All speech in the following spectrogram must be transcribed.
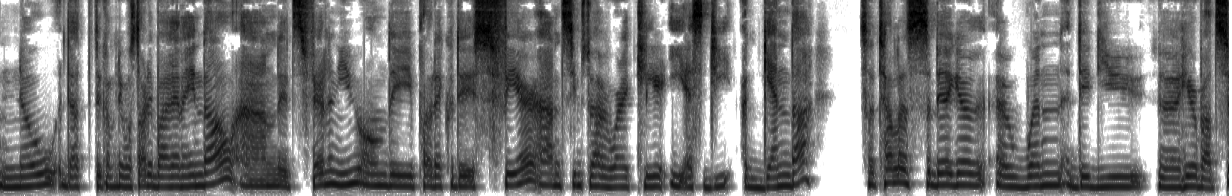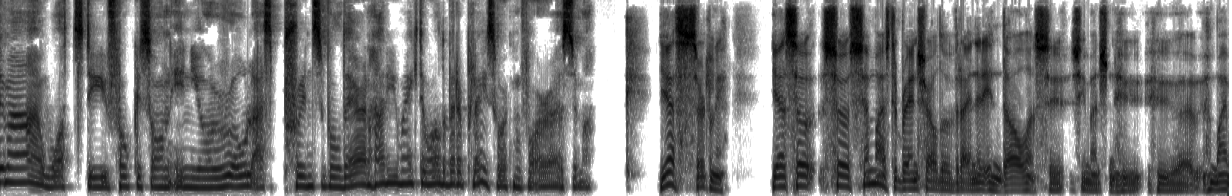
know that the company was started by Reynir Indahl and it's fairly new on the private equity sphere and seems to have a very clear ESG agenda. So tell us, Birger, uh, when did you uh, hear about Summa? What do you focus on in your role as principal there? And how do you make the world a better place working for uh, Summa? Yes, certainly. Yeah, so so Summa is the brainchild of Reynir Indahl, as you, as you mentioned, who who uh, whom I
